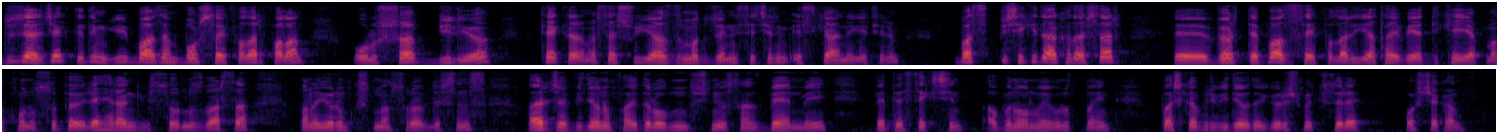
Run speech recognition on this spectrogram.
düzelecek. Dediğim gibi bazen boş sayfalar falan oluşabiliyor. Tekrar mesela şu yazdırma düzenini seçelim. Eski haline getirelim. Basit bir şekilde arkadaşlar e, Word'de bazı sayfaları yatay veya dikey yapma konusu böyle. Herhangi bir sorunuz varsa bana yorum kısmından sorabilirsiniz. Ayrıca videonun faydalı olduğunu düşünüyorsanız beğenmeyi ve destek için abone olmayı unutmayın. Başka bir videoda görüşmek üzere. Hoşçakalın.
